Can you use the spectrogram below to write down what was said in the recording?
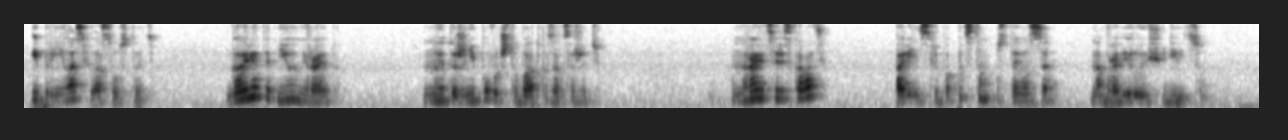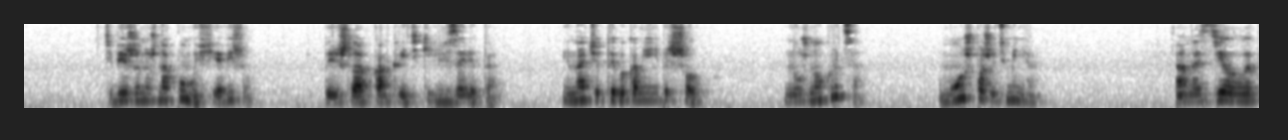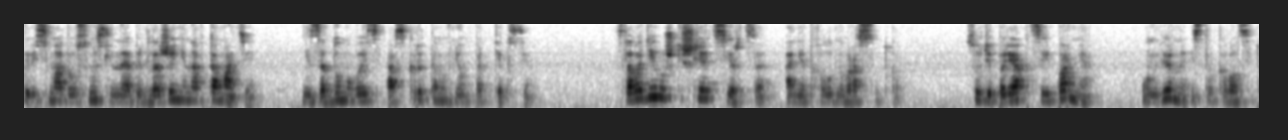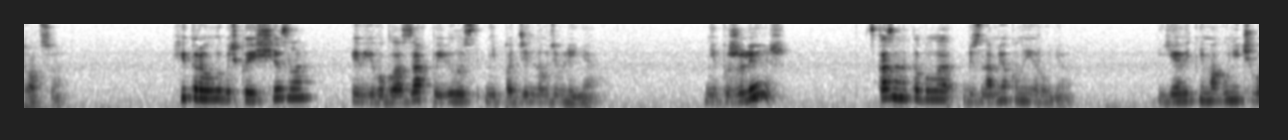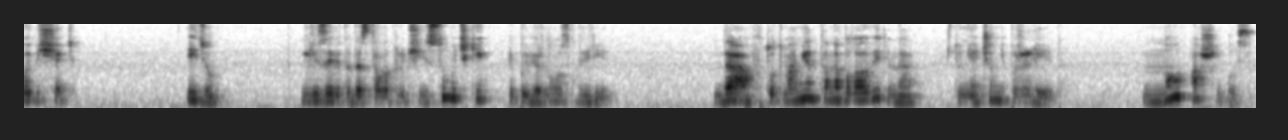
и принялась философствовать. Говорят, от нее умирают. Но это же не повод, чтобы отказаться жить. Нравится рисковать? Парень с любопытством уставился на бравирующую девицу. Тебе же нужна помощь, я вижу. Перешла к конкретике Елизавета. Иначе ты бы ко мне не пришел. Нужно укрыться. Можешь пожить у меня. Она сделала это весьма двусмысленное предложение на автомате, не задумываясь о скрытом в нем подтексте. Слова девушки шли от сердца, а не от холодного рассудка. Судя по реакции парня, он верно истолковал ситуацию. Хитрая улыбочка исчезла, и в его глазах появилось неподдельное удивление. «Не пожалеешь?» Сказано это было без намека на иронию. «Я ведь не могу ничего обещать». «Идем». Елизавета достала ключи из сумочки и повернулась к двери. Да, в тот момент она была уверена, что ни о чем не пожалеет. Но ошиблась.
